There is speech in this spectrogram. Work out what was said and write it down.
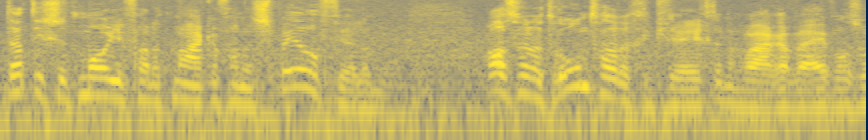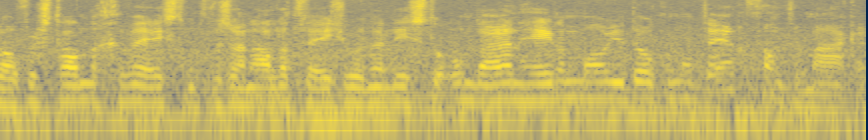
dat is het mooie van het maken van een speelfilm. Als we het rond hadden gekregen, dan waren wij wel zo verstandig geweest. Want we zijn alle twee journalisten om daar een hele mooie documentaire van te maken.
